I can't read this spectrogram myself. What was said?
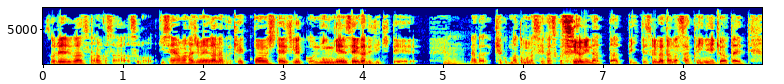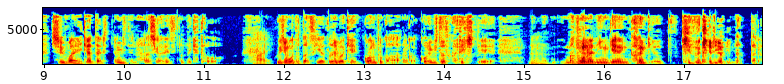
それがさ、なんかさ、その、伊勢山はじめがなんか結婚して結構人間性が出てきて、うん、なんか結構まともな生活がするようになったって言って、それがなんか作品に影響を与え、終盤影響を与えてみたいな話が出てたんだけど、はい。藤本達樹が例えば結婚とか、なんか恋人とかできて、うん、まともな人間関係を築けるようになったら、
